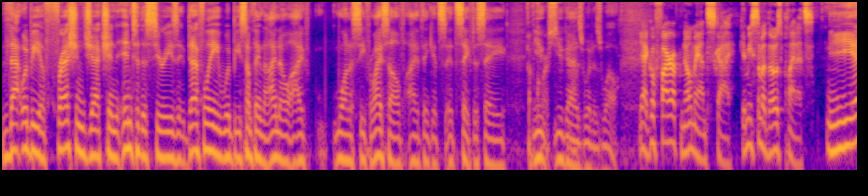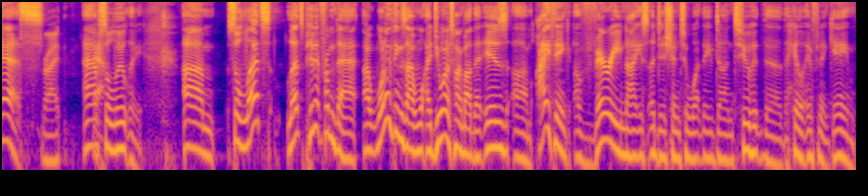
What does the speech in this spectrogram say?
that would be a fresh injection into the series. It definitely would be something that I know I want to see for myself. I think it's it's safe to say you, course, you guys would as well. Yeah, go fire up No Man's Sky. Give me some of those planets. Yes. Right. Absolutely. Um, so let's let's pivot from that. Uh, one of the things I I do want to talk about that is um, I think a very nice addition to what they've done to the the Halo Infinite game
